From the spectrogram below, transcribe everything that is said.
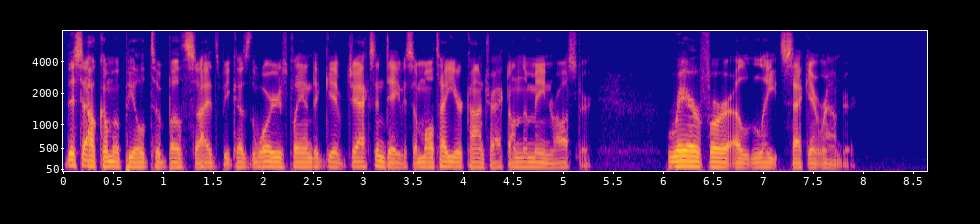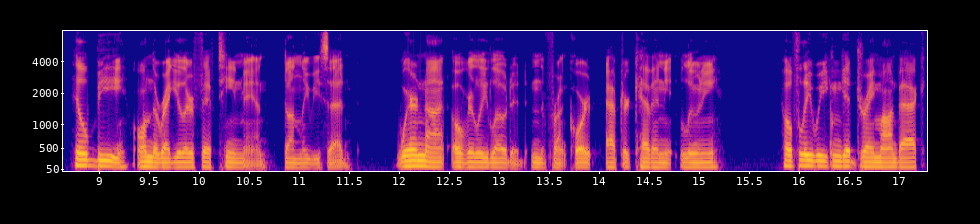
This outcome appealed to both sides because the Warriors plan to give Jackson Davis a multi year contract on the main roster, rare for a late second rounder. He'll be on the regular 15 man, Dunleavy said. We're not overly loaded in the front court after Kevin Looney. Hopefully, we can get Draymond back.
